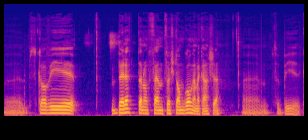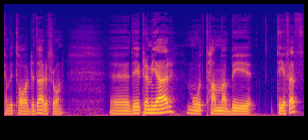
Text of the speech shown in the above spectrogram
Eh, ska vi berätta de fem första omgångarna kanske? Ehm, så kan vi ta det därifrån. Ehm, det är premiär mot Hammarby TFF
